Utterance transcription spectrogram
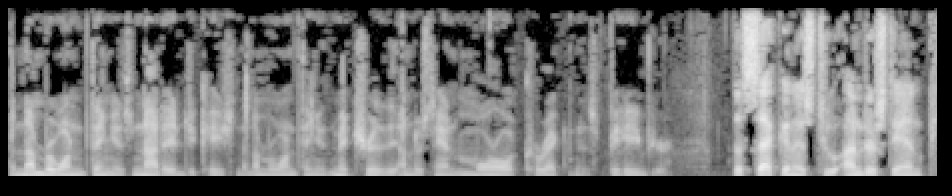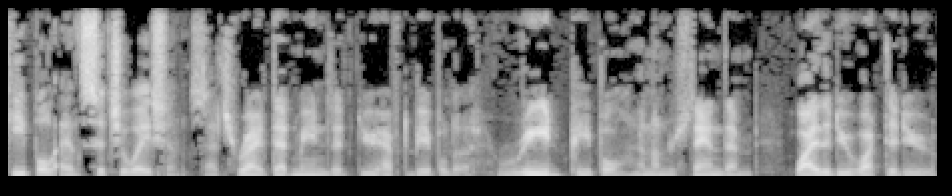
The number one thing is not education. The number one thing is make sure they understand moral correctness, behavior. The second is to understand people and situations. That's right. That means that you have to be able to read people and understand them, why they do what they do,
